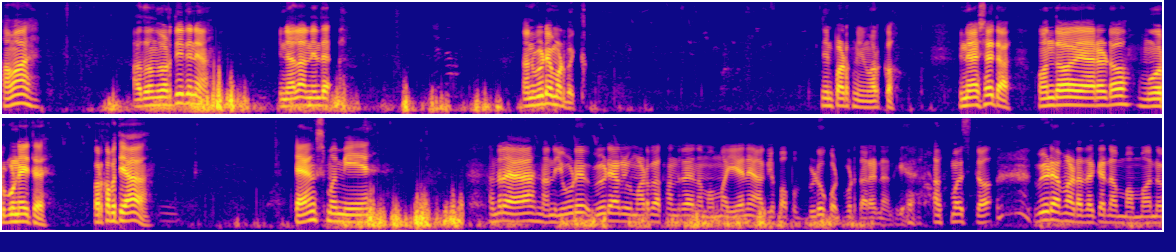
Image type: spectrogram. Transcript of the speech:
ಅಮ್ಮ, ಅದೊಂದು ಹೊರ್ತಿದ್ದೀನಿ ಇನ್ನೆಲ್ಲ ನಿಂದೆ. ನಾನು ವಿಡಿಯೋ ಮಾಡಬೇಕು. ನೀನು ಪಡ್ಕೊ, ನೀನು ವರ್ಕೊ ಇನ್ನು ಎಷ್ಟಾಯ್ತಾ ಒಂದು, ಎರಡು, ಮೂರು ಗುಣ ಐತೆ. ಬರ್ಕೊಬತ್ತೀಯಾ ಥ್ಯಾಂಕ್ಸ್ ಮಮ್ಮಿ. ಅಂದರೆ ನಾನು ವಿಡಿಯೋ ವೀಡಿಯೋಗಳು ಮಾಡ್ಬೇಕಂದ್ರೆ ನಮ್ಮಮ್ಮ ಏನೇ ಆಗಲಿ ಪಾಪ ಬಿಡು ಕೊಟ್ಬಿಡ್ತಾರೆ ನನಗೆ. ಆಲ್ಮೋಸ್ಟು ವೀಡಿಯೋ ಮಾಡೋದಕ್ಕೆ ನಮ್ಮ ಅಮ್ಮನೂ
